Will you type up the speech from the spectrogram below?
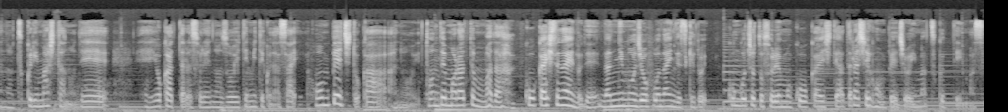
あの作りましたので、えー、よかったらそれ覗いてみてください。ホームページとかあの飛んでもらってもまだ 公開してないので何にも情報ないんですけど今後ちょっとそれも公開して新しいホームページを今作っています。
